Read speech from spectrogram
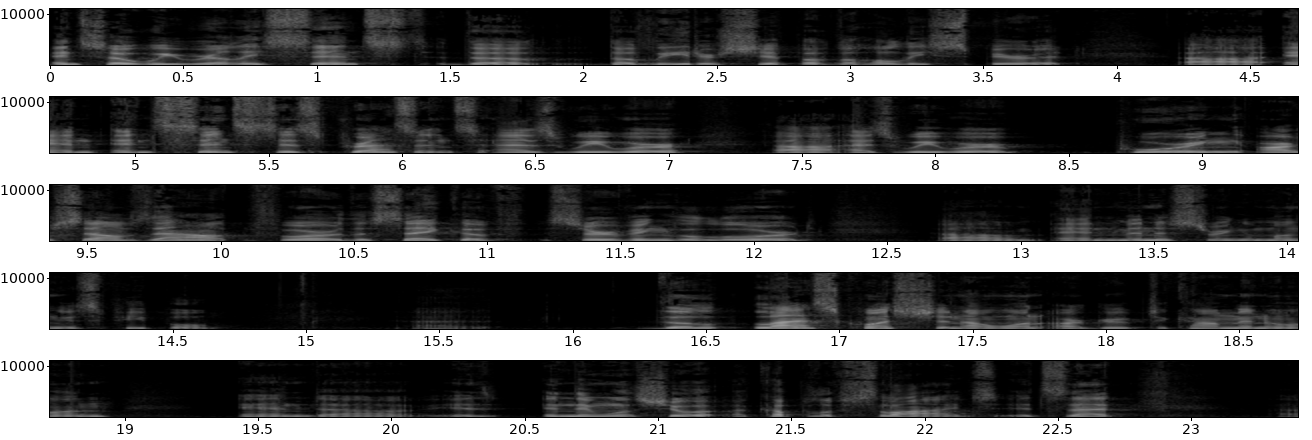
and so we really sensed the the leadership of the Holy Spirit, uh, and and sensed His presence as we were uh, as we were pouring ourselves out for the sake of serving the Lord um, and ministering among His people. Uh, the last question I want our group to comment on, and, uh, is, and then we'll show a couple of slides. It's that uh,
